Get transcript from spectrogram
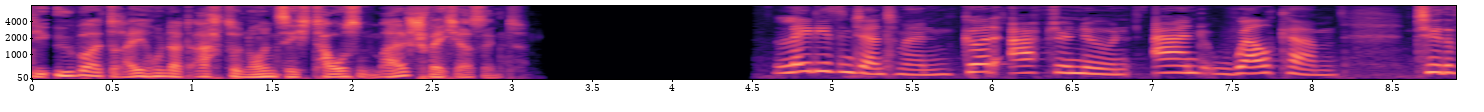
die über 398.000 Mal schwächer sind. Ladies and gentlemen, good afternoon and welcome to the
